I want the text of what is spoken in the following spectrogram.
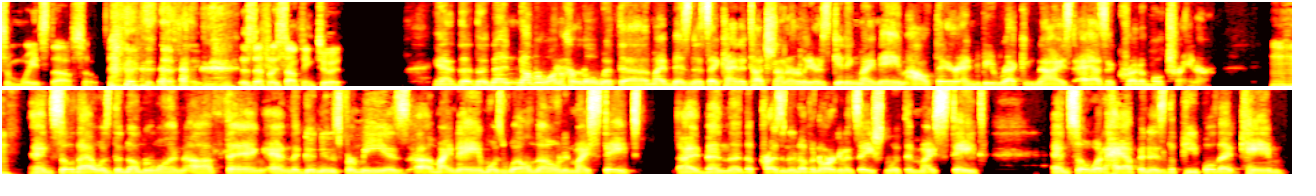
some weird stuff. So definitely, there's definitely something to it. Yeah, the, the number one hurdle with uh, my business I kind of touched on earlier is getting my name out there and to be recognized as a credible trainer. Mm-hmm. And so that was the number one uh, thing. And the good news for me is uh, my name was well known in my state. I had been the, the president of an organization within my state. And so what happened is the people that came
